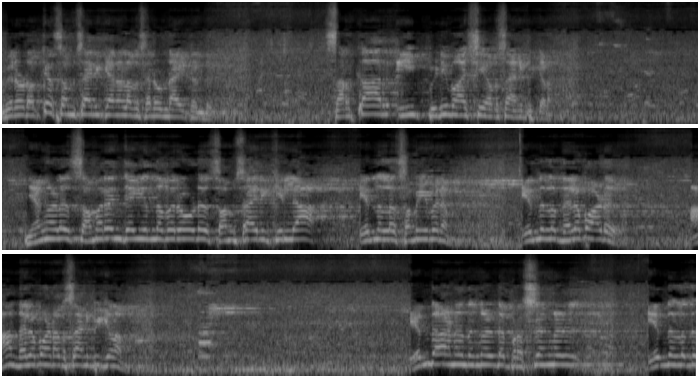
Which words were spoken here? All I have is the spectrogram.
ഇവരോടൊക്കെ സംസാരിക്കാനുള്ള അവസരം ഉണ്ടായിട്ടുണ്ട്. സർക്കാർ ഈ പിടിവാശി അവസാനിപ്പിക്കണം. ഞങ്ങൾ സമരം ചെയ്യുന്നവരോട് സംസാരിക്കില്ല എന്നുള്ള സമീപനം എന്നുള്ള നിലപാട് ആ നിലപാട് അവസാനിപ്പിക്കണം. എന്താണ് നിങ്ങളുടെ പ്രശ്നങ്ങൾ എന്നുള്ളത്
